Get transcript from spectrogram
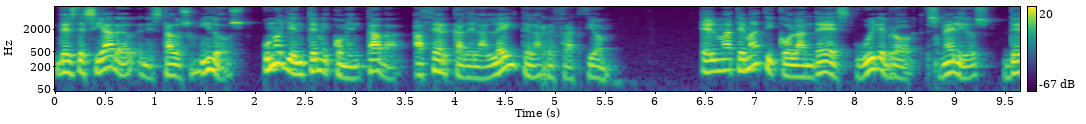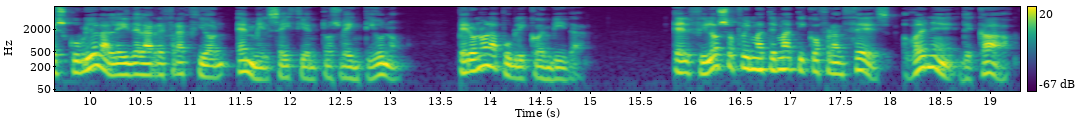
Desde Seattle, en Estados Unidos, un oyente me comentaba acerca de la ley de la refracción. El matemático holandés Willebrord Snellius descubrió la ley de la refracción en 1621, pero no la publicó en vida. El filósofo y matemático francés René Descartes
